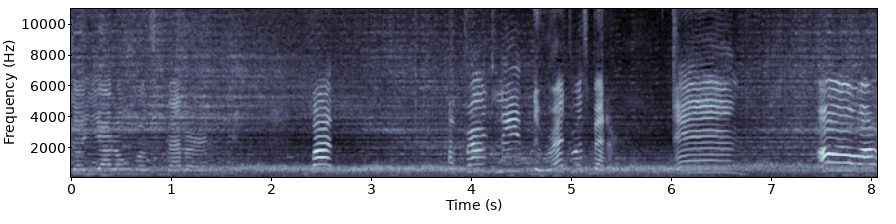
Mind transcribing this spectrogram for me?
the yellow was better But apparently the red was better. And oh, our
